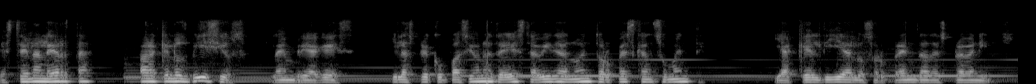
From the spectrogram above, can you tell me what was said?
estén alerta para que los vicios, la embriaguez, y las preocupaciones de esta vida no entorpezcan su mente y aquel día los sorprenda desprevenidos,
